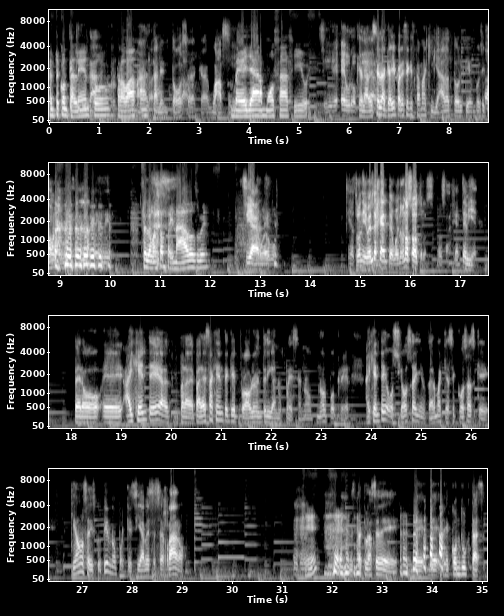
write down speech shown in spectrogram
Gente con talento, normal, trabajo, talentosa, acá, guapo. bella, hermosa, sí, güey. Sí, europea. Que la ves en la calle y parece que está maquillada todo el tiempo, así como Ah, la que sale en la tele. Se levantan peinados, güey. Sí, a huevo. Y otro nivel de gente, güey, no nosotros. O sea, gente bien. Pero eh, hay gente, para, para esa gente que probablemente diga, no puede ser, no, no lo puedo creer. Hay gente ociosa y enferma que hace cosas que, que íbamos a discutir, ¿no? Porque sí, a veces es raro ¿Qué? esta clase de, de, de- de conductas.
